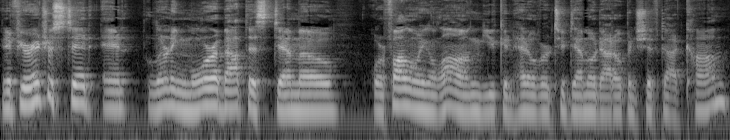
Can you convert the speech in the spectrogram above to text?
And if you're interested in learning more about this demo or following along, you can head over to demo.openshift.com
